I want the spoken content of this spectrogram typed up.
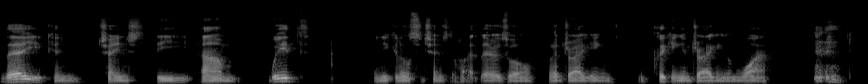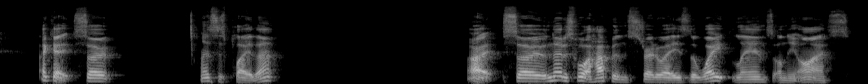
there, you can change the um, width and you can also change the height there as well by dragging, clicking and dragging on Y. okay, so let's just play that. Alright, so notice what happens straight away is the weight lands on the ice,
